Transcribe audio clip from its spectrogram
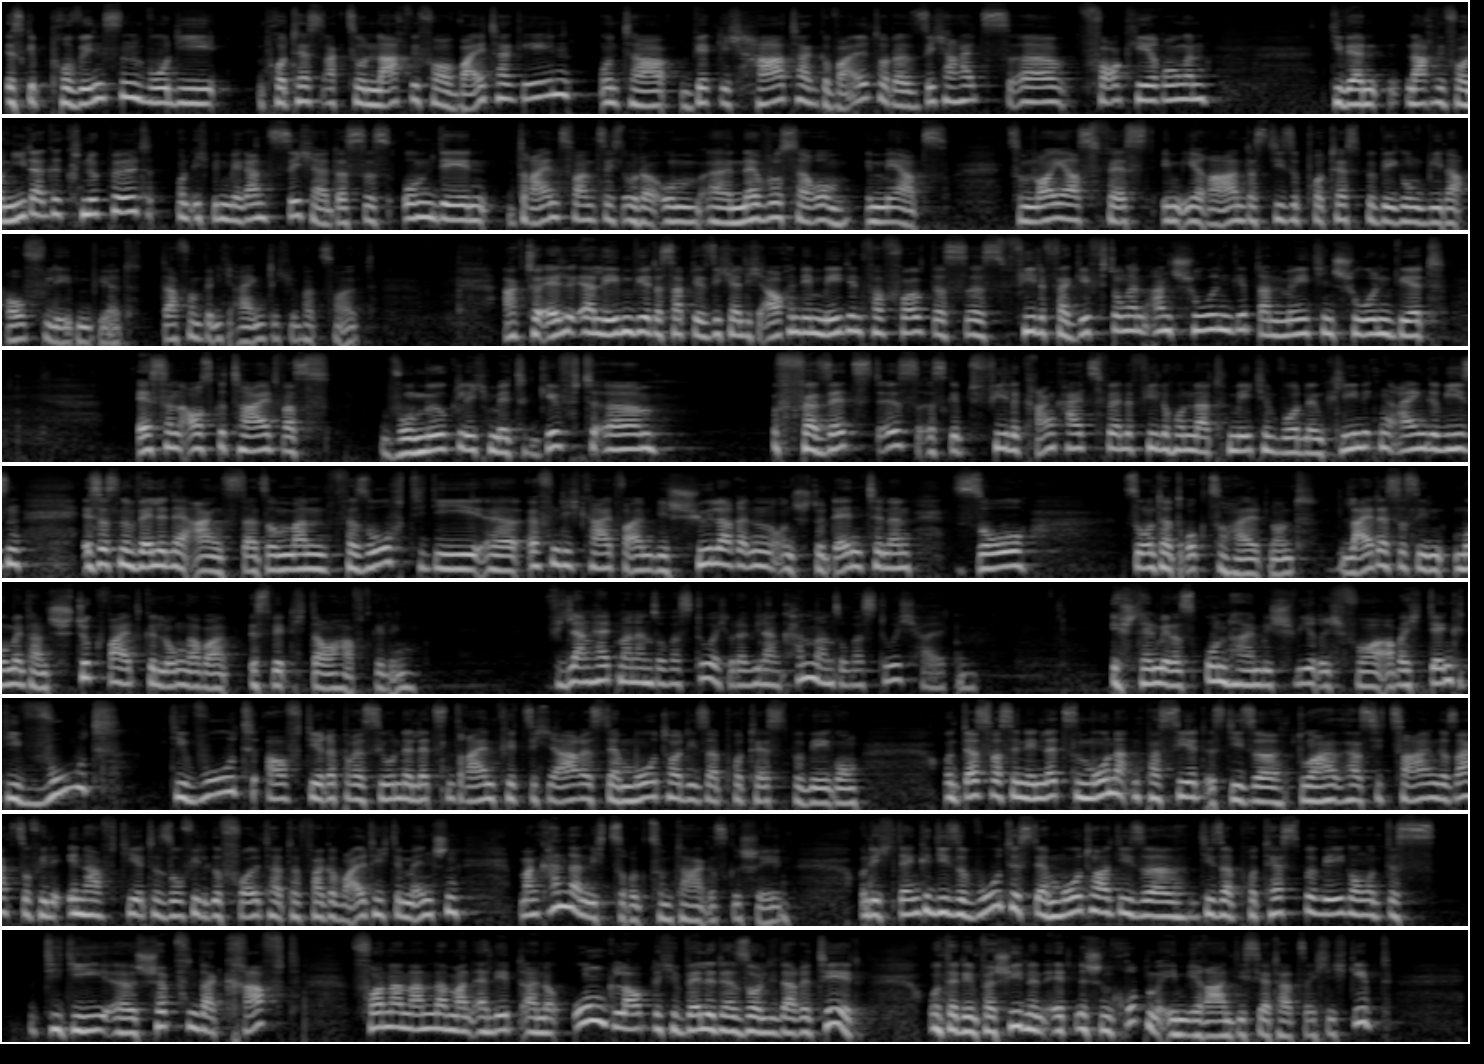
es gibt Provinzen, wo die Protestaktionen nach wie vor weitergehen unter wirklich harter Gewalt oder Sicherheitsvorkehrungen. Äh, die werden nach wie vor niedergeknüppelt und ich bin mir ganz sicher, dass es um den 23. oder um äh, Nevruz herum im März zum Neujahrsfest im Iran, dass diese Protestbewegung wieder aufleben wird. Davon bin ich eigentlich überzeugt. Aktuell erleben wir, das habt ihr sicherlich auch in den Medien verfolgt, dass es viele Vergiftungen an Schulen gibt. An Mädchenschulen wird Essen ausgeteilt, was womöglich mit Gift äh, versetzt ist. Es gibt viele Krankheitsfälle, viele hundert Mädchen wurden in Kliniken eingewiesen. Es ist eine Welle der Angst. Also man versucht, die äh, Öffentlichkeit, vor allem die Schülerinnen und Studentinnen, so, so unter Druck zu halten. Und leider ist es ihnen momentan ein Stück weit gelungen, aber es wird nicht dauerhaft gelingen. Wie lange hält man dann sowas durch oder wie lange kann man sowas durchhalten? Ich stelle mir das unheimlich schwierig vor, aber ich denke, die Wut die Wut auf die Repression der letzten 43 Jahre ist der Motor dieser Protestbewegung. Und das, was in den letzten Monaten passiert ist, diese, du hast die Zahlen gesagt, so viele Inhaftierte, so viele gefolterte, vergewaltigte Menschen, man kann dann nicht zurück zum Tagesgeschehen. Und ich denke, diese Wut ist der Motor dieser, dieser Protestbewegung und das, die, die äh, schöpfender Kraft voneinander. Man erlebt eine unglaubliche Welle der Solidarität unter den verschiedenen ethnischen Gruppen im Iran, die es ja tatsächlich gibt.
